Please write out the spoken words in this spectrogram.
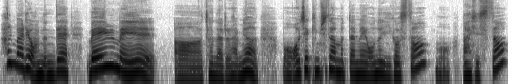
할 말이 없는데 매일매일 어, 전화를 하면 뭐 어제 김치 담았다며 오늘 익었어? 뭐 맛있어?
